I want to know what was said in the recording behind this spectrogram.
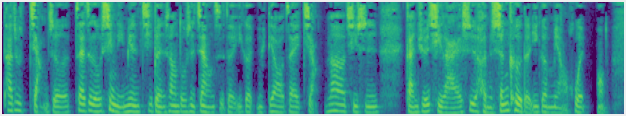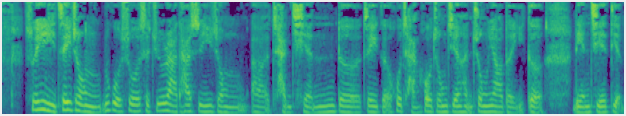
他就讲着，在这个信里面基本上都是这样子的一个语调在讲，那其实感觉起来是很深刻的一个描绘哦。所以这种如果说 Sjura 它是一种呃产前的这个或产后中间很重要的一个连接点，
